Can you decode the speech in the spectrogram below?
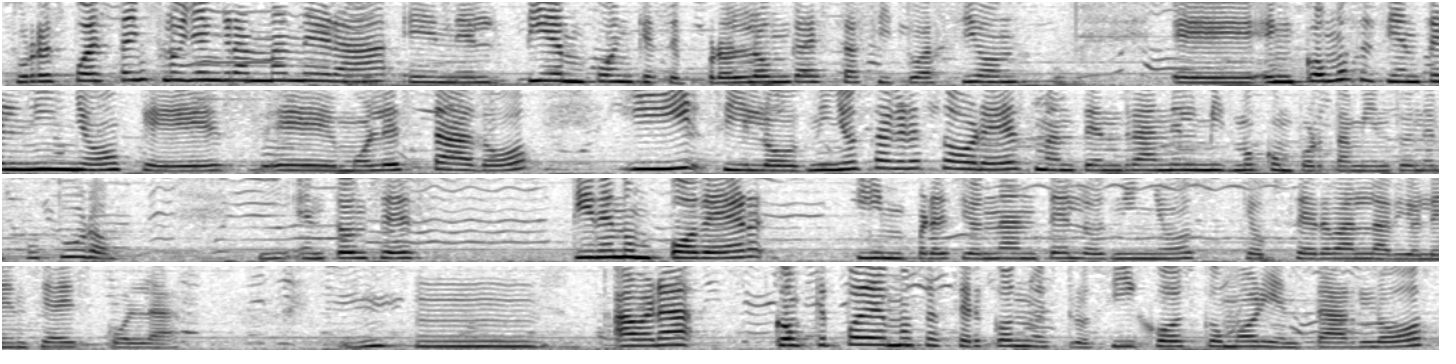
Su respuesta influye en gran manera en el tiempo en que se prolonga esta situación, eh, en cómo se siente el niño que es molestado y si los niños agresores mantendrán el mismo comportamiento en el futuro. Entonces, tienen un poder impresionante los niños que observan la violencia escolar. Mm, ahora, ¿qué podemos hacer con nuestros hijos? ¿Cómo orientarlos?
